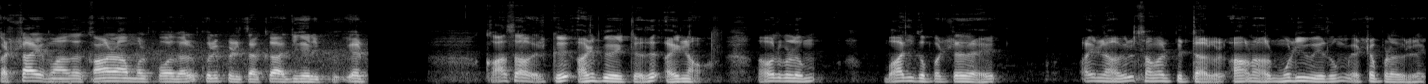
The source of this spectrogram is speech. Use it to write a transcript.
கட்டாயமாக காணாமல் போதல் குறிப்பிடத்தக்க அதிகரிப்பு ஏற் காசாவிற்கு அனுப்பி வைத்தது ஐநா. அவர்களும் பாதிக்கப்பட்டதை ஐநாவில் சமர்ப்பித்தார்கள் ஆனால் முடிவு எதுவும் எட்டப்படவில்லை.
